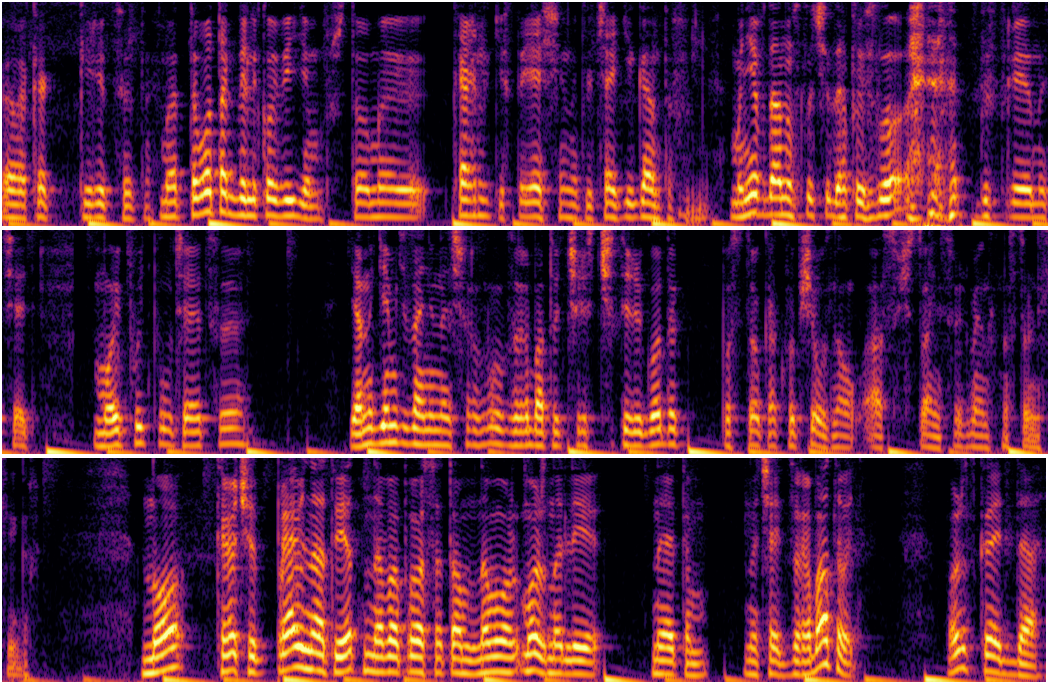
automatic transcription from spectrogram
А, как говорится, это. Мы от того так далеко видим, что мы карлики, стоящие на плечах гигантов. Мне в данном случае, да, повезло быстрее начать. Мой путь, получается, я на геймдизайне начал зарабатывать через 4 года после того, как вообще узнал о существовании современных настольных игр. Но, короче, правильный ответ на вопрос о том, можно ли на этом начать зарабатывать, можно сказать да.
